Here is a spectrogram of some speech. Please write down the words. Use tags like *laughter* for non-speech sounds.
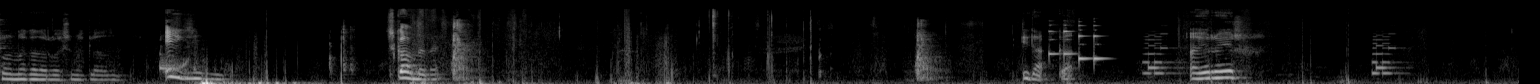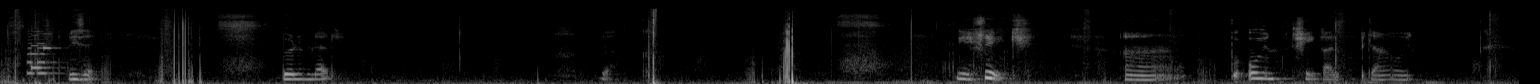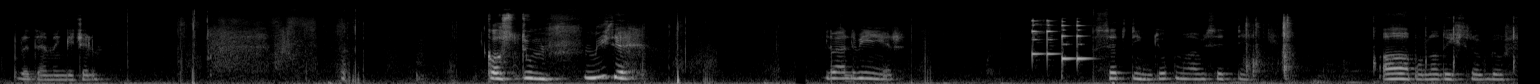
sonuna kadar koşmak lazım. Ey. Çıkalım hemen. Bir dakika. Hayır hayır. Neyse. Bölümler. Bir dakika. Geçtik. Aa, bu oyun şey galiba bir tane oyun. Burada hemen geçelim. Kostüm müze. Level 1. Setting yok mu abi setting? Aa burada değiştirebiliyoruz.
